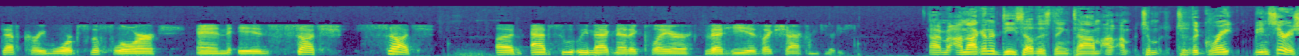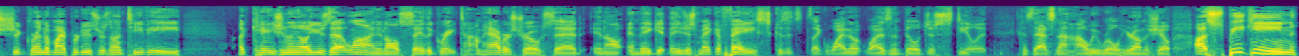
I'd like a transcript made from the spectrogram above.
Steph Curry warps the floor and is such such an absolutely magnetic player that he is like Shaq from 30s. I'm, I'm not going to detail this thing, Tom. I'm, to, to the great, being serious, chagrin of my producers on TV occasionally I'll use that line and I'll say the great Tom Haberstroh said, and I'll and they get they just make a face because it's like why don't why doesn't Bill just steal it? Because that's not how we roll here on the show. Uh, speaking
